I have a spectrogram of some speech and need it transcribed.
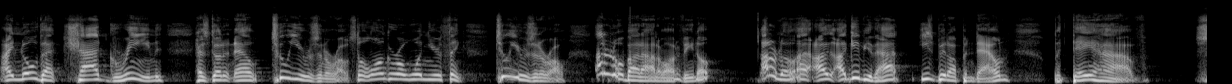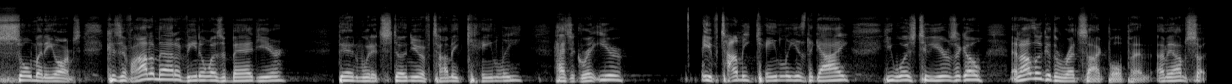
I know that Chad Green has done it now two years in a row. It's no longer a one year thing, two years in a row. I don't know about Adam Ottavino. I don't know. I, I, I give you that. He's been up and down, but they have so many arms. Because if Adam Ottavino has a bad year, then would it stun you if Tommy Kahnle has a great year? If Tommy Kahnle is the guy he was two years ago, and I look at the Red Sox bullpen. I mean, I'm so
